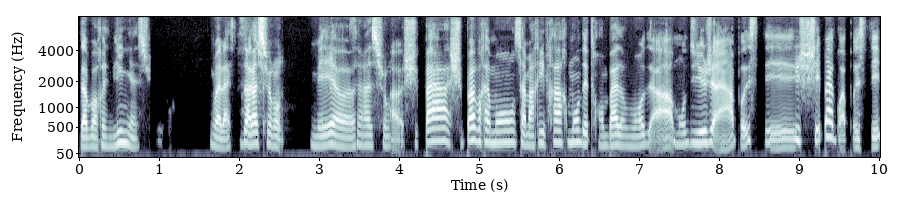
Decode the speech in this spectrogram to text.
d'avoir une ligne à suivre. Voilà, c'est rassurant. Mais euh, rassurant. Euh, je suis pas, je suis pas vraiment. Ça m'arrive rarement d'être en bas dans mon ah mon dieu, j'ai rien posté, je sais pas quoi poster,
